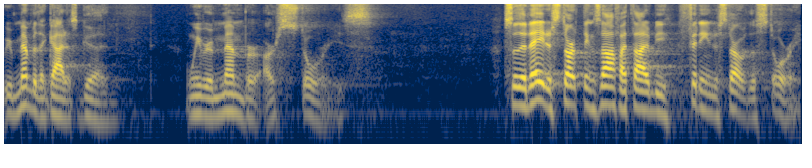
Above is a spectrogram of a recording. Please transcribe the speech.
We remember that God is good. We remember our stories. So today, to start things off, I thought it'd be fitting to start with a story.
